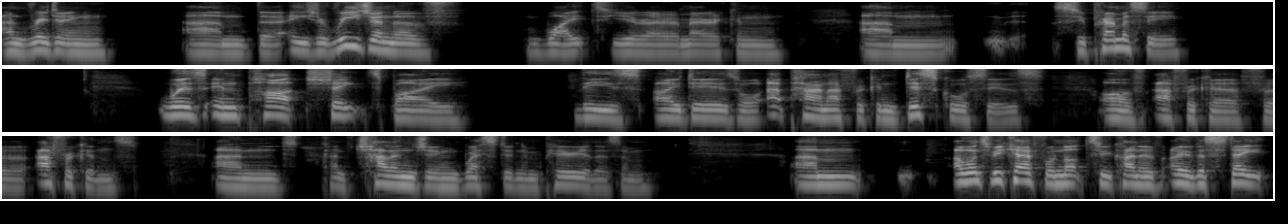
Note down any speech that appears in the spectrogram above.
and ridding um, the Asia region of white Euro American um, supremacy was in part shaped by these ideas or pan African discourses of Africa for Africans and kind of challenging Western imperialism. Um, I want to be careful not to kind of overstate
